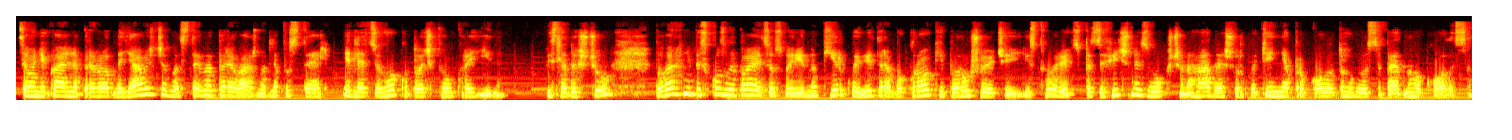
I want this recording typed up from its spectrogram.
Це унікальне природне явище, властиве переважно для пустель і для цього куточка України. Після дощу поверхні піску злипаються у своєрідну кірку і вітер або кроки, порушуючи її, створюють специфічний звук, що нагадує шурхотіння проколотого велосипедного колеса.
